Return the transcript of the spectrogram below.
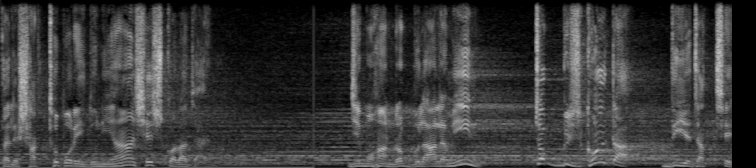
তাহলে স্বার্থপর এই দুনিয়া শেষ করা যায় না। যে মহান রব্বুল আলমিন চব্বিশ ঘণ্টা দিয়ে যাচ্ছে।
